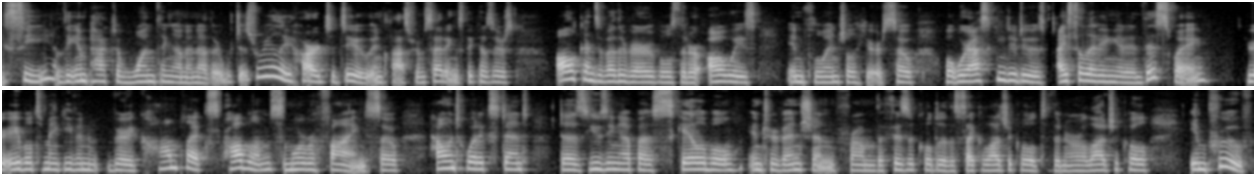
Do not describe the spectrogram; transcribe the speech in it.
see the impact of one thing on another, which is really hard to do in classroom settings because there's all kinds of other variables that are always influential here. So what we're asking to do is isolating it in this way, you're able to make even very complex problems more refined. So how and to what extent does using up a scalable intervention from the physical to the psychological to the neurological improve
